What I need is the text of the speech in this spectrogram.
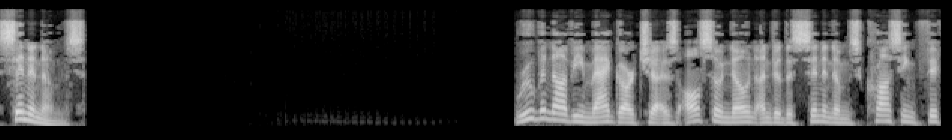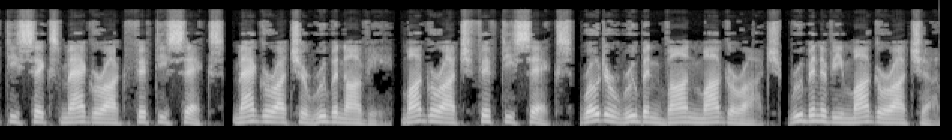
Synonyms Rubinovi Magarcha is also known under the synonyms crossing 56 Magarach 56, Magaracha Rubinovi, Magarach 56, Roter Ruben von Magarach, Rubinovi Magaracha,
